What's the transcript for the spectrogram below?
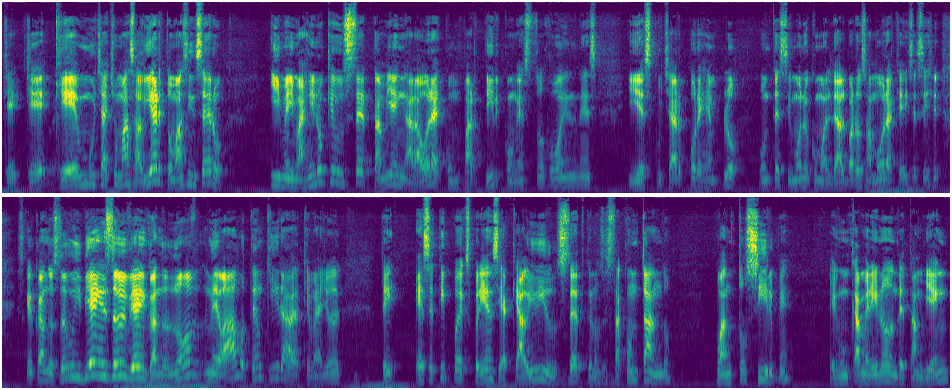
que, que, que muchacho más abierto, más sincero. Y me imagino que usted también a la hora de compartir con estos jóvenes y escuchar, por ejemplo, un testimonio como el de Álvaro Zamora que dice, sí, es que cuando estoy muy bien, estoy muy bien, y cuando no me bajo, tengo que ir a que me ayude. Ese tipo de experiencia que ha vivido usted, que nos está contando, ¿cuánto sirve en un camerino donde también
